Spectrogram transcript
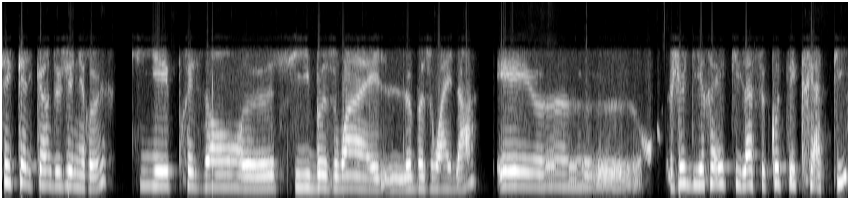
C'est quelqu'un de généreux qui est présent euh, si besoin est, le besoin est là. Et euh, je dirais qu'il a ce côté créatif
